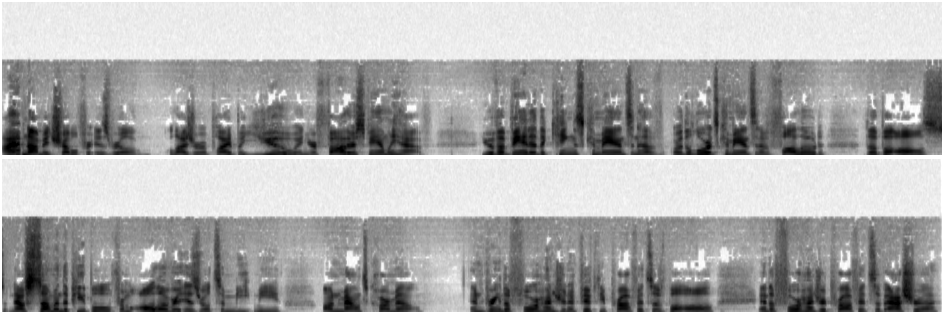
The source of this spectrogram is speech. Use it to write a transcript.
I have not made trouble for Israel, Elijah replied, but you and your father's family have. You have abandoned the king's commands and have, or the Lord's commands, and have followed the Baals. Now summon the people from all over Israel to meet me on Mount Carmel, and bring the 450 prophets of Baal and the 400 prophets of Asherah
